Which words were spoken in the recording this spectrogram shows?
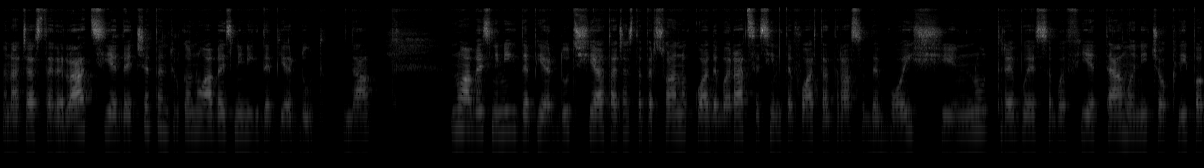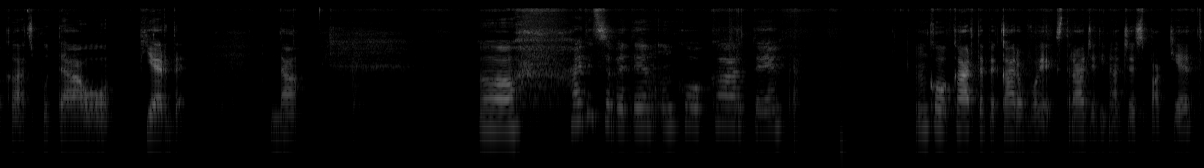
în această relație. De ce? Pentru că nu aveți nimic de pierdut. Da? Nu aveți nimic de pierdut și iată această persoană cu adevărat se simte foarte atrasă de voi și nu trebuie să vă fie teamă nicio clipă că ați putea o pierde. Da? Uh, haideți să vedem încă o carte încă o carte pe care o voi extrage din acest pachet.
